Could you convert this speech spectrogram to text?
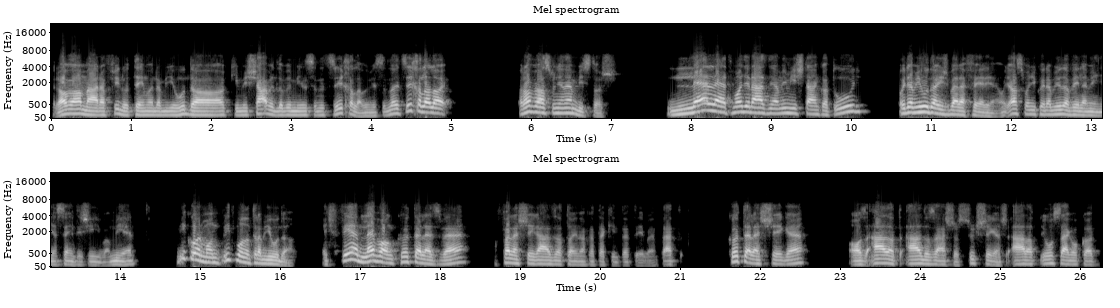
Rava már a filu téma Rabbi Huda, ki mi sávid löbbi milszed trichala, vagy milszed trichala. Rava azt mondja, nem biztos. Le lehet magyarázni a mi mistánkat úgy, hogy a Júda is beleférje. Hogy azt mondjuk, hogy a Júda véleménye szerint is így van. Miért? Mikor mond, mit mondott a Júda? Egy férj le van kötelezve a feleség áldozatainak a tekintetében. Tehát kötelessége az állat áldozásra szükséges állat jószágokat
